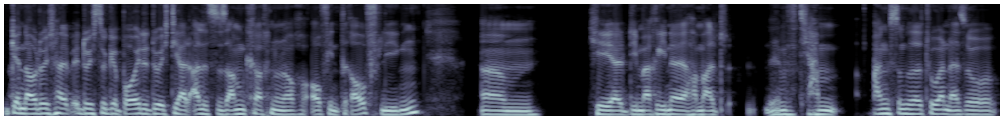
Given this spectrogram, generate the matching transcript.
genau, durch halt, durch so Gebäude, durch die halt alle zusammenkrachen und auch auf ihn drauf fliegen. Ähm, hier, die Marine haben halt, die haben Angst um Saturn, also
